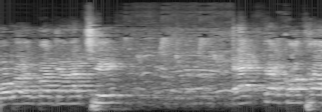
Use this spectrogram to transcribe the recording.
মোবারকবাদ জানাচ্ছি। একটা কথা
